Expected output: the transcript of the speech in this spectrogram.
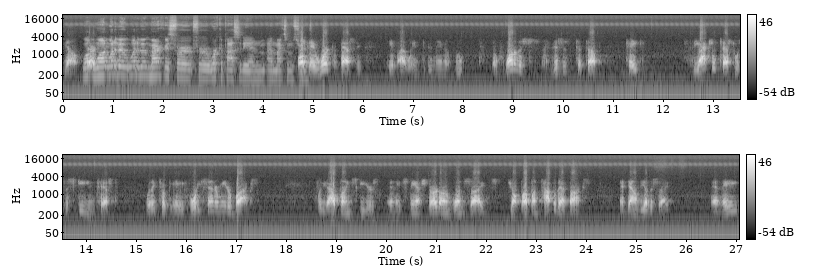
you know, What, what, what about what about markers for, for work capacity and, and maximum strength? Okay, work capacity. If I in, in, in, the, one of the this is t- tough. Take the actual test was a skiing test where they took a 40 centimeter box for the alpine skiers and they'd stand start on one side, jump up on top of that box, and down the other side. And they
